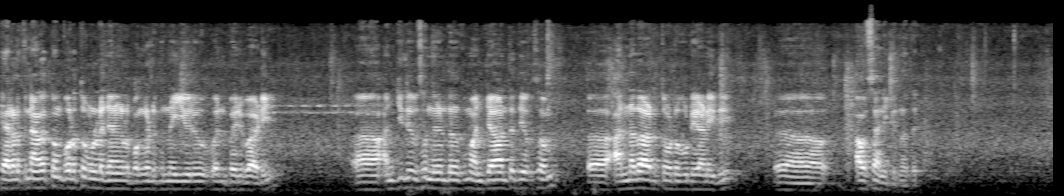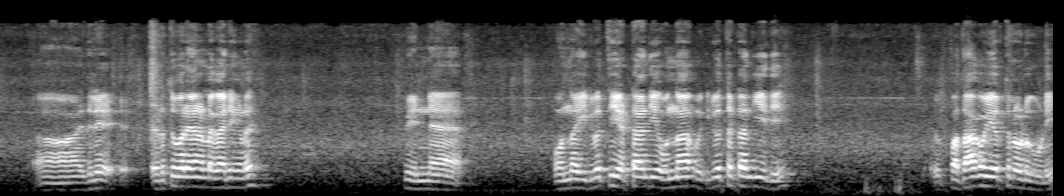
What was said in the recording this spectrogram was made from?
കേരളത്തിനകത്തും പുറത്തുമുള്ള ജനങ്ങൾ പങ്കെടുക്കുന്ന ഈ ഒരു വൻ പരിപാടി. അഞ്ച് ദിവസം നീണ്ടു നിൽക്കും അഞ്ചാമത്തെ ദിവസം അന്നദാനത്തോടു കൂടിയാണ് ഇത് അവസാനിക്കുന്നത്. ഇതിൽ എടുത്തു പറയാനുള്ള കാര്യങ്ങൾ പിന്നെ ഒന്ന് ഇരുപത്തി എട്ടാം തീയതി ഒന്ന് ഇരുപത്തെട്ടാം തീയതി പതാക ഉയർത്തലോടുകൂടി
